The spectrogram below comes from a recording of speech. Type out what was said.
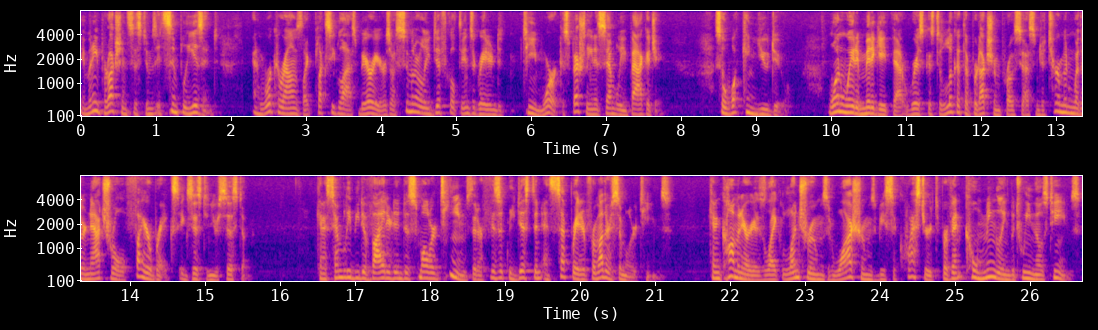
In many production systems, it simply isn't. And workarounds like plexiglass barriers are similarly difficult to integrate into teamwork, especially in assembly and packaging. So, what can you do? One way to mitigate that risk is to look at the production process and determine whether natural fire breaks exist in your system. Can assembly be divided into smaller teams that are physically distant and separated from other similar teams? Can common areas like lunchrooms and washrooms be sequestered to prevent commingling between those teams?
